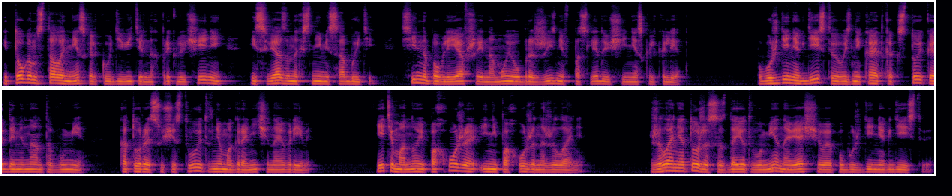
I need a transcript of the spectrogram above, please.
Итогом стало несколько удивительных приключений и связанных с ними событий, сильно повлиявшие на мой образ жизни в последующие несколько лет. Побуждение к действию возникает как стойкая доминанта в уме, которая существует в нем ограниченное время. Этим оно и похоже, и не похоже на желание. Желание тоже создает в уме навязчивое побуждение к действию.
